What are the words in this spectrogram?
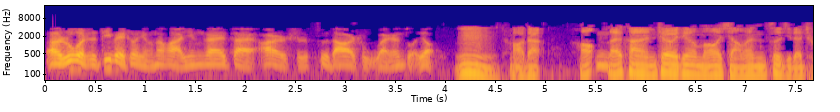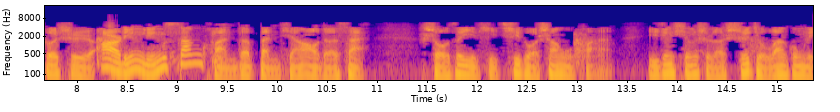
呃，如果是低配车型的话，应该在二十四到二十五万元左右。嗯，好的。好，嗯来看这位听众朋友想问自己的车是二零零三款的本田奥德赛，手自一体七座商务款，已经行驶了十九万公里，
